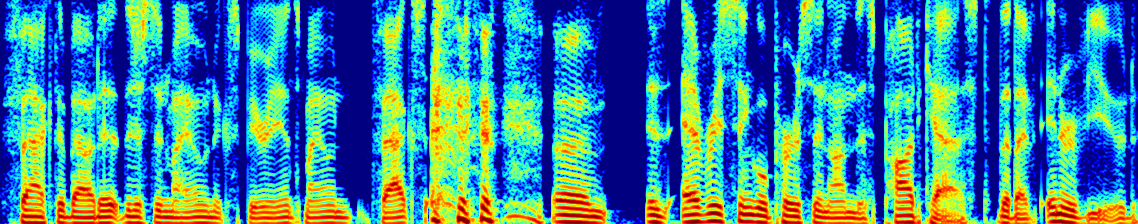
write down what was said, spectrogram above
fact about it just in my own experience my own facts um, is every single person on this podcast that i've interviewed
